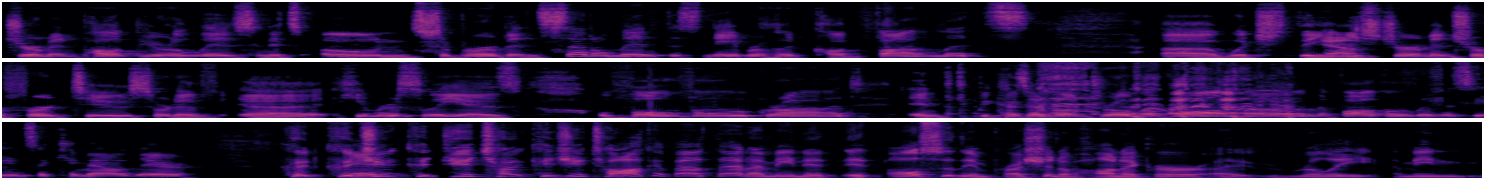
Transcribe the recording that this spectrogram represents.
German Politburo lives in its own suburban settlement, this neighborhood called Wandlitz, uh, which the yeah. East Germans referred to sort of uh, humorously as Volvograd, and because everyone drove a Volvo and the Volvo limousines that came out of there. Could could and, you could you talk could you talk about that? I mean, it, it also the impression of Honecker uh, really. I mean,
